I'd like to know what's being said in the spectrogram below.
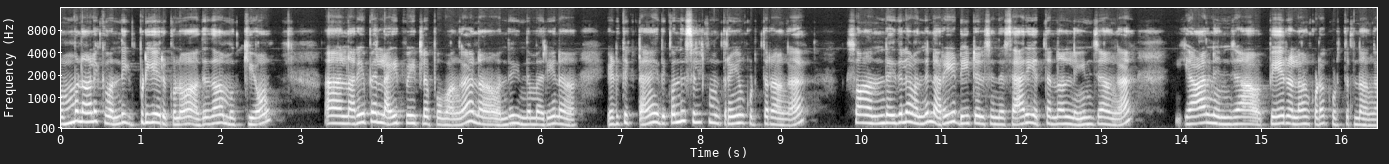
ரொம்ப நாளைக்கு வந்து இப்படியே இருக்கணும். அதுதான் முக்கியம். நிறைய பேர் லைட் வெயிட்டில் போவாங்க. நான் வந்து இந்த மாதிரியே நான் எடுத்துக்கிட்டேன். இதுக்கு வந்து சில்க் முத்திரையும் கொடுத்துறாங்க. ஸோ அந்த இதில் வந்து நிறைய டீட்டெயில்ஸ் இந்த saree எத்தனை நாள் நெஞ்சாங்க யார் நெஞ்சா பேரெல்லாம் கூட கொடுத்துருந்தாங்க.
